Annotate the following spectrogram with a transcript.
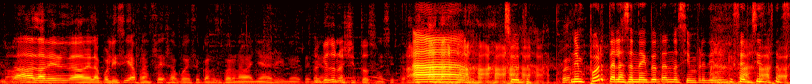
no, Ah, la de, la de la policía francesa, puede ser cuando se fueron a bañar y no tenían... Es que eso no es chistoso. no es chistoso. Ah, chuta. No importa, las anécdotas no siempre tienen que ser chistosas.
